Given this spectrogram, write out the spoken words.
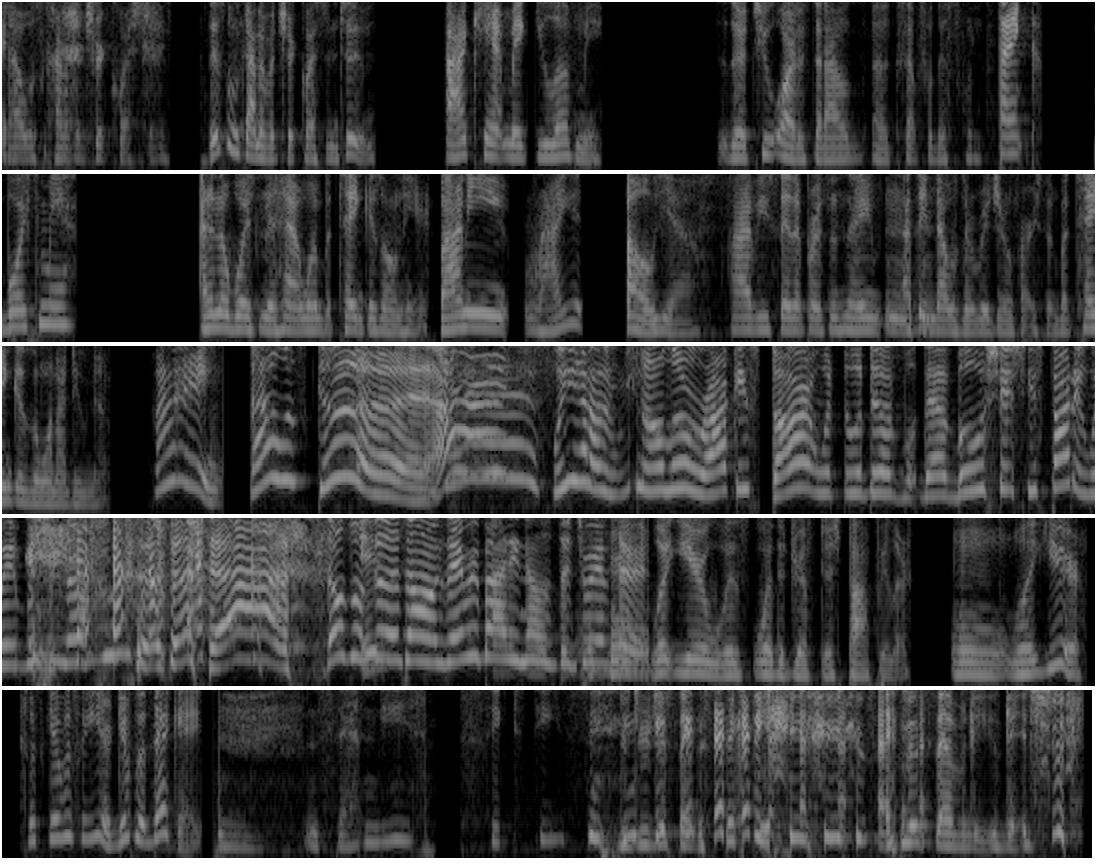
That was kind of a trick question. This one's kind of a trick question too. I can't make you love me. There are two artists that I'll uh, accept for this one. Tank. Boyz II Men. I didn't know Boyz II Men had one, but Tank is on here. Bonnie Raitt, Oh, yeah. however you say that person's name. I Mhm. think that was the original person, but Tank is the one I do know. All right, that was good. All right, we had a you know a little rocky start with with the, that bullshit she started with, but you know. Those were It- good songs. Everybody knows the Drifter. what year was were the Drifters popular? Mm, what year? Just give us a year. Give us a decade. The 70s, 60s. Did you just say the 60s and the 70s, bitch?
